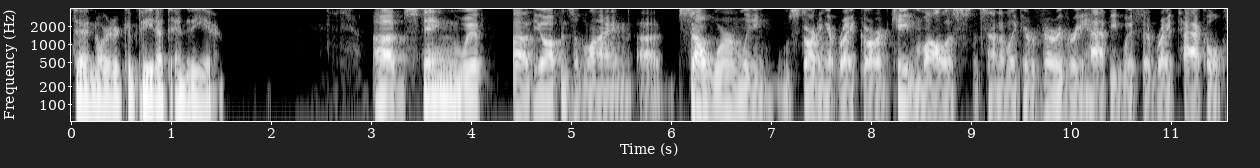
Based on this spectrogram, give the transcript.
to in order to compete at the end of the year. Uh, staying with uh, the offensive line. Uh, Sal Wormley was starting at right guard. Caedan Wallace, it sounded like they were very, very happy with the right tackle.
